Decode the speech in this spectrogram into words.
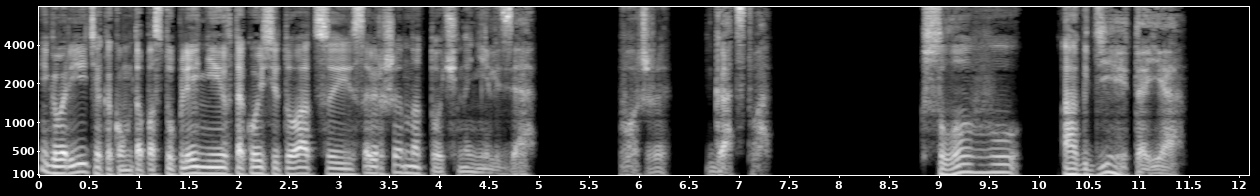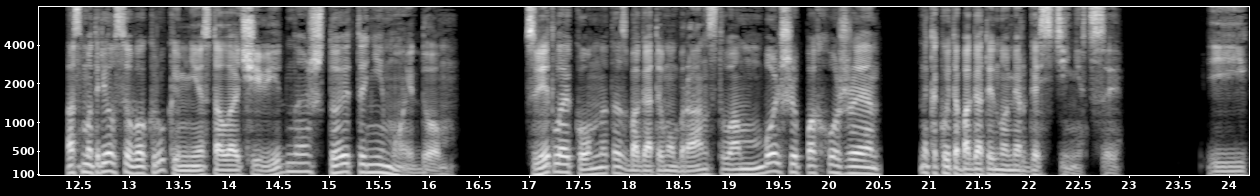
И говорить о каком-то поступлении в такой ситуации совершенно точно нельзя. Вот же гадство. К слову, а где это я? Осмотрелся вокруг, и мне стало очевидно, что это не мой дом. Светлая комната с богатым убранством, больше похожая на какой-то богатый номер гостиницы. И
